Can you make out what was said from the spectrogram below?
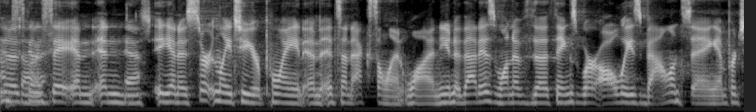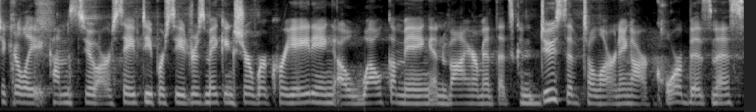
I I'm was going to say, and, and, you know, certainly to your point, and it's an excellent one, you know, that is one of the things we're always balancing, and particularly it comes to our safety procedures, making sure we're creating a welcoming environment that's conducive to learning, our core business,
